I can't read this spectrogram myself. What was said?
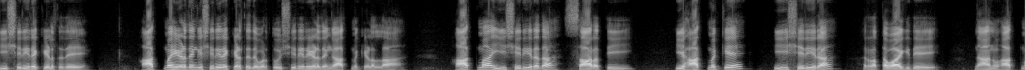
ಈ ಶರೀರ ಕೇಳ್ತದೆ. ಆತ್ಮ ಹೇಳ್ದಂಗೆ ಶರೀರ ಕೇಳ್ತದೆ ಹೊರತು ಶರೀರ ಹೇಳ್ದಂಗೆ ಆತ್ಮ ಕೇಳಲ್ಲ. ಆತ್ಮ ಈ ಶರೀರದ ಸಾರಥಿ. ಈ ಆತ್ಮಕ್ಕೆ ಈ ಶರೀರ ರಥವಾಗಿದೆ. ನಾನು ಆತ್ಮ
